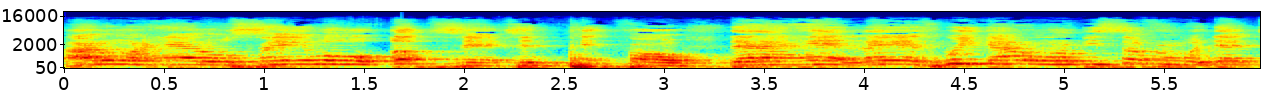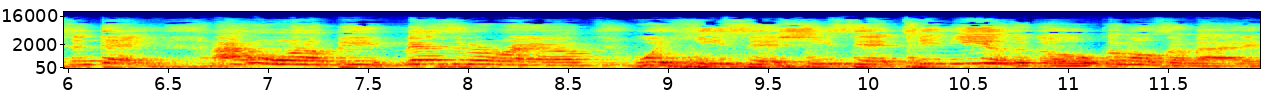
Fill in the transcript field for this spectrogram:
I don't want to have those same old upsets and pitfalls that I had last week. I don't want to be suffering with that today. I don't want to be messing around with he said, she said 10 years ago. Come on, somebody.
